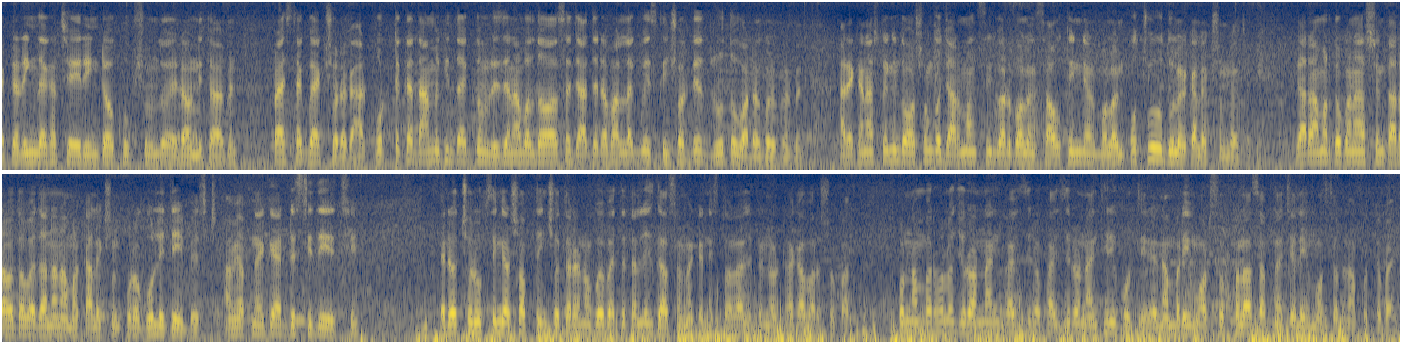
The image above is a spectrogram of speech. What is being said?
একটা রিং দেখাচ্ছে, এই রিংটাও খুব সুন্দর, এটাও নিতে পারবেন। প্রাইস থাকবে একশো টাকা। আর প্রত্যেকটা দামে কিন্তু একদম রিজনেবল দেওয়া আছে। যা যেটা ভালো লাগবে স্ক্রিনশট দিয়ে দ্রুত অর্ডার করে ফেলবেন। আর এখানে আসলে কিন্তু অসংখ্য জার্মান সিলভার বলেন সাউথ ইন্ডিয়ান বলেন, প্রচুর দুলের কালেকশন রয়েছে। যারা আমার দোকানে আসছেন, তারা হয়তো জানান, আমার কালেকশন পুরো গলিতেই বেস্ট আমি আপনাকে অ্যাড্রেসটি দিয়েছি। এটা হচ্ছে রূপসিঙ্গার সব তিনশো তিরানব্বই বাই তেতাল্লিশ গাছর মেকানিক তলা লিফেন রোড ঢাকা বারোশো পাঁচ। ফোন নাম্বার হলো zero nine five zero five zero nine three four three. Number এই হোয়াটসঅ্যাপ খোলা আছে, আপনার চাইলে এই হোয়াটসঅ্যাপ না করতে পারেন।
